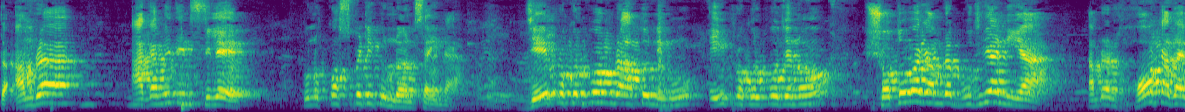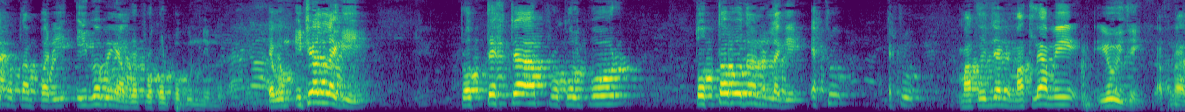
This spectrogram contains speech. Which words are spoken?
তো আমরা আগামী দিন সিলেট কোনো কসমেটিক উন্নয়ন চাই না। যে প্রকল্প আমরা আত নিমু, এই প্রকল্প যেন শতভাগ আমরা বুঝিয়া নিয়া আমরা হক আদায় করতাম পারি, এইভাবেই আমরা প্রকল্প গুণ নিমু। এবং এটার লাগি প্রত্যেকটা প্রকল্পর তত্ত্বাবধানের লাগে একটু একটু মাতলে জানি মাতলে আমি ইয়ে হয়ে যাই আপনার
